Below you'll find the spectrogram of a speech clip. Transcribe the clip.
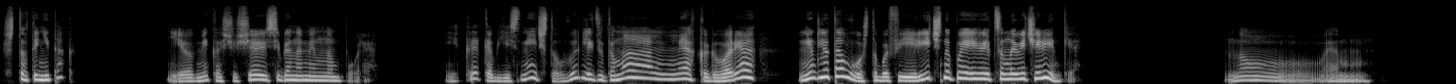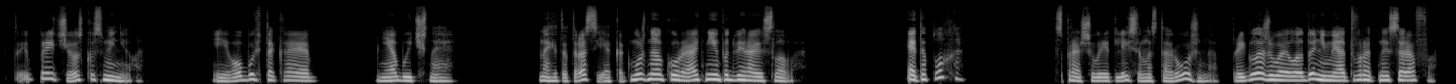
«Что-то не так?» Я вмиг ощущаю себя на минном поле. И как объяснить, что выглядит она, мягко говоря, не для того, чтобы феерично появиться на вечеринке? Ну, эм, ты прическу сменила. И обувь такая необычная. На этот раз я как можно аккуратнее подбираю слова. Это плохо? спрашивает Леся настороженно, приглаживая ладонями отвратный сарафан.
